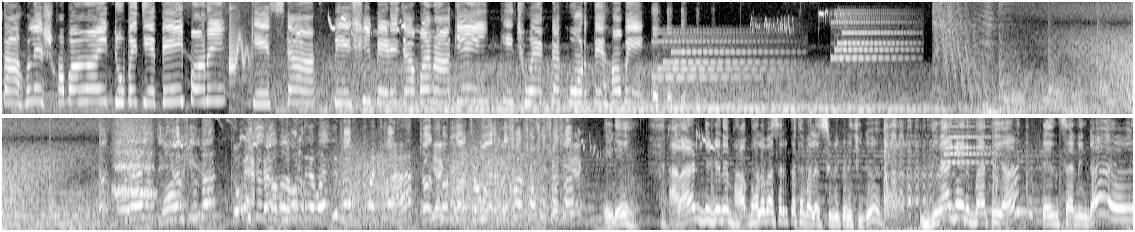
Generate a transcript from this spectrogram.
তাহলে সবাই ডুবে যেতেই পারে। কেসটা বেশি বেড়ে যাবার আগেই কিছু একটা করতে হবে। এই রে আবার দুজনে ভাব ভালোবাসার কথা বলা শুরু করেছি গো দিনাগের বাতি অন টেনশন গান।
